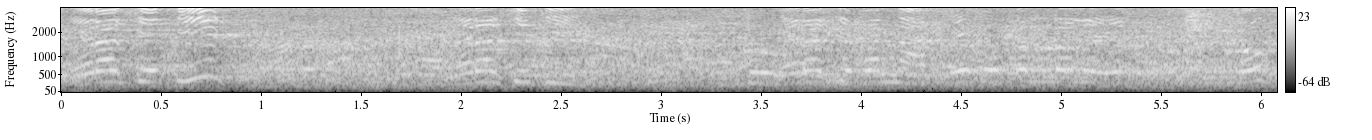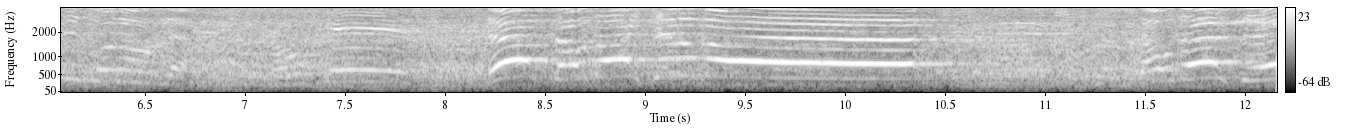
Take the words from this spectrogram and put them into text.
तेराशे तीस तेराशे तीस तेराशे पन्नास. एक बोकल उडाले चौतीस जोरावरल्या ए चौदाशे रुपये! चौदाशे!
